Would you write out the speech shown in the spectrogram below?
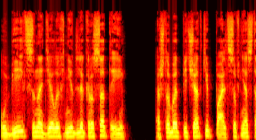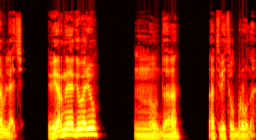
Убийца надел их не для красоты, а чтобы отпечатки пальцев не оставлять. Верно я говорю?» «Ну да», — ответил Бруно.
